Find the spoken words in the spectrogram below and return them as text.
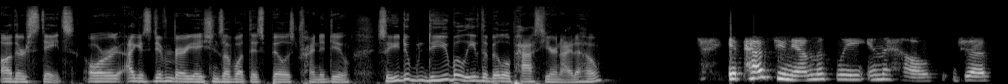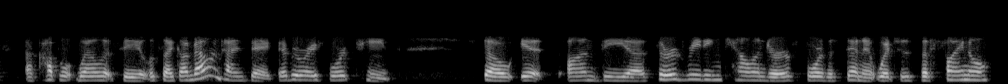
other states, or I guess different variations of what this bill is trying to do. So you do do you believe the bill will pass here in Idaho? It passed unanimously in the House just a couple, well, let's see, it looks like on Valentine's Day, February 14th. So it's on the uh, third reading calendar for the Senate, which is the final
